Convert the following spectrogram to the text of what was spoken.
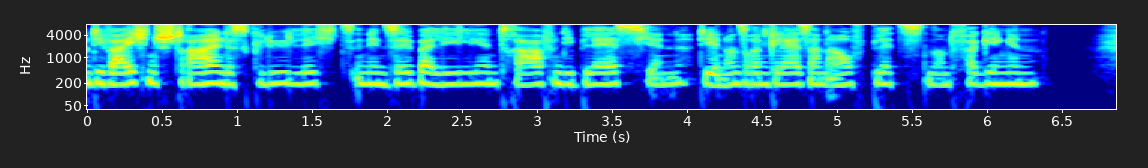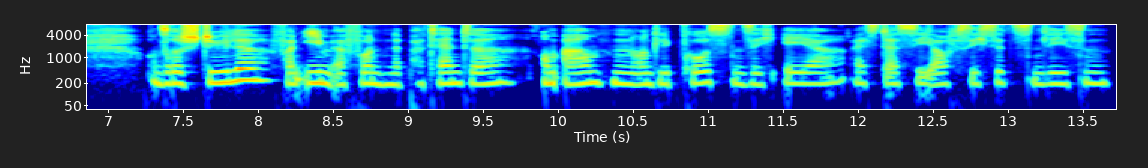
und die weichen Strahlen des Glühlichts in den Silberlilien trafen die Bläschen, die in unseren Gläsern aufblitzten und vergingen. Unsere Stühle, von ihm erfundene Patente, umarmten und liebkosten sich eher, als dass sie auf sich sitzen ließen,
